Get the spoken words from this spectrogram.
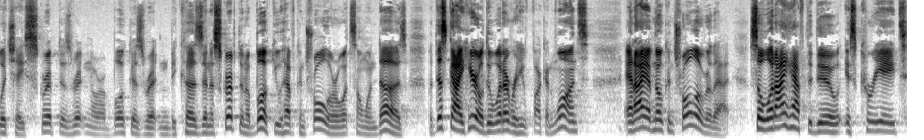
which a script is written or a book is written, because in a script and a book, you have control over what someone does. But this guy here will do whatever he fucking wants, and I have no control over that. So, what I have to do is create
